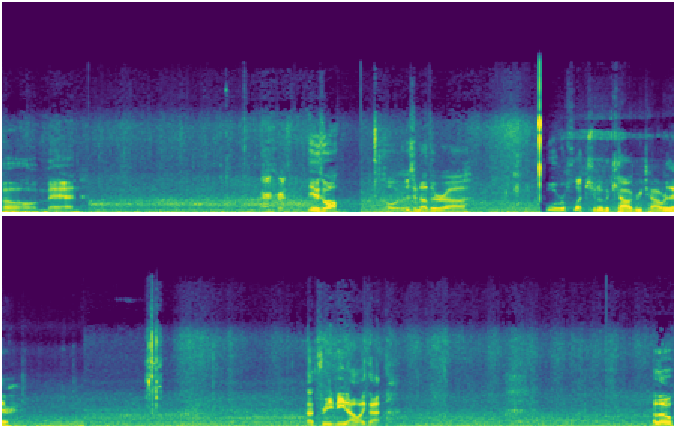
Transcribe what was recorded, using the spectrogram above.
Oh man. Merry Christmas. You as well. Oh, there's another uh, cool reflection of the Calgary Tower there. That's pretty neat. I like that. Hello.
